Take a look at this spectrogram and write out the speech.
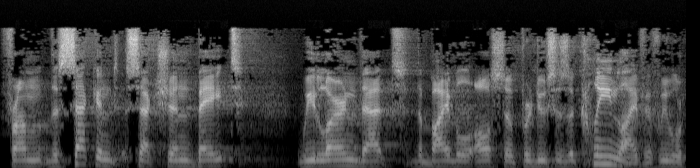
From the second section, Beit, we learned that the Bible also produces a clean life if we will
